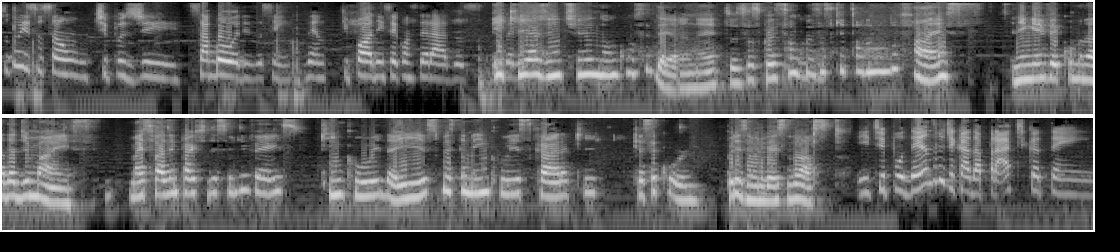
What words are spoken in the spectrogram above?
Tudo isso são tipos de sabores, assim, que podem ser considerados. do E que a gente não considera, né? Todas essas coisas são coisas que todo mundo faz. Ninguém vê como nada demais. Mas fazem parte desse universo. Que inclui daí isso, mas também inclui esse cara que quer ser corno. Por isso é um universo vasto. E, tipo, dentro de cada prática tem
